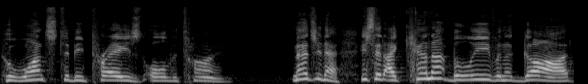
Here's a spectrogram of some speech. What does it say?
who wants to be praised all the time. Imagine that. He said, I cannot believe in a God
